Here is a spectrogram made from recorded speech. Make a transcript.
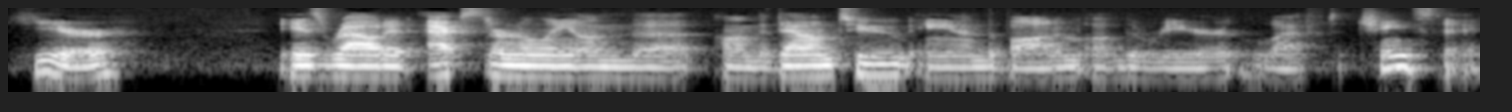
here is routed externally on the on the down tube and the bottom of the rear left chainstay.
